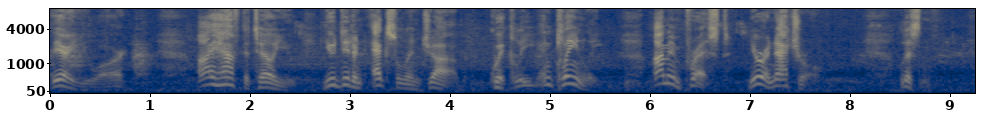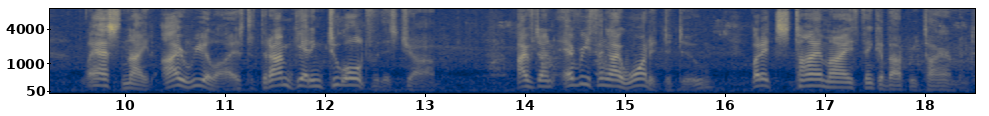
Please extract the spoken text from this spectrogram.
there you are. I have to tell you, you did an excellent job, quickly and cleanly. I'm impressed. You're a natural. Listen, last night I realized that I'm getting too old for this job. I've done everything I wanted to do, but it's time I think about retirement.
